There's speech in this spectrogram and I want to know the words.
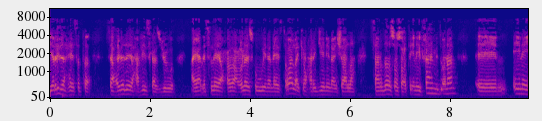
yarida haysata saaxiibadeeda xafiiskaas joogo ayaan is leeyahay xoogaa culayska u weynan haysta. Waa laakiin waxaan rajeynayna insha allah sanadada soo socota inay fahmi doonaan inay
